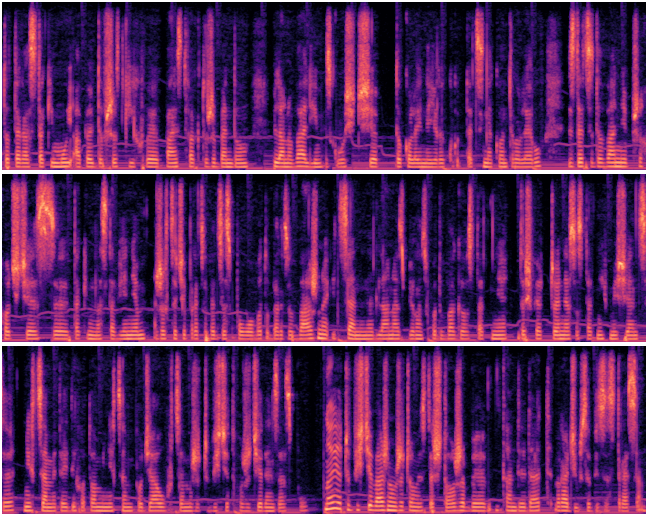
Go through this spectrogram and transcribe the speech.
To teraz taki mój apel do wszystkich e, Państwa, którzy będą planowali zgłosić się do kolejnej rekrutacji na kontrolerów. Zdecydowanie przychodźcie z takim nastawieniem, że chcecie pracować zespołowo. To bardzo ważne i cenne dla nas, biorąc pod uwagę ostatnie doświadczenia z ostatnich miesięcy. Nie chcemy tej dychotomii, nie chcemy podziału, chcemy rzeczywiście tworzyć jeden zespół. No i oczywiście ważną rzeczą jest też to, żeby kandydat radził sobie ze stresem.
